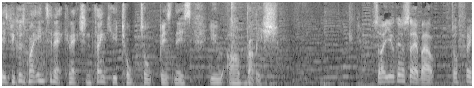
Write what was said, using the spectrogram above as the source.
It's because my internet connection. Thank you, Talk Talk Business. You are rubbish. so you were going to say about Duffy?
